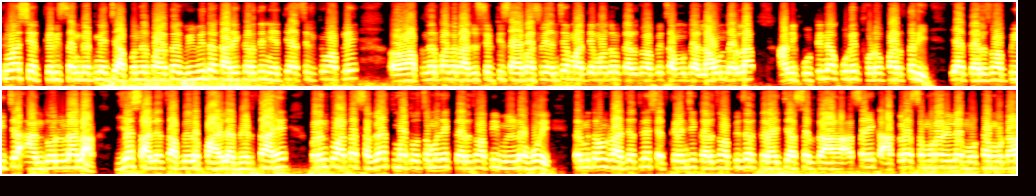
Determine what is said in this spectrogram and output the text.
किंवा शेतकरी संघटनेचे आपण जर पाहिलं तर विविध कार्यकर्ते नेते असतील किंवा आपले आपण जर पाहिलं राजू शेट्टी साहेब असले यांच्या माध्यमातून कर्जमाफीचा मुद्दा लावून धरला. आणि कुठे ना कुठे थोडंफार तरी या कर्जमाफीच्या आंदोलनाला यश आल्याचं आपल्याला पाहायला भेटत आहे. परंतु आता सगळ्यात महत्वाचं म्हणजे कर्जमाफी मिळणं होय. तर मित्रांनो राज्यातल्या शेतकऱ्यांची कर्जमाफी जर करायची असेल तर असा एक आकडा समोर आलेला आहे मोठा मोठा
